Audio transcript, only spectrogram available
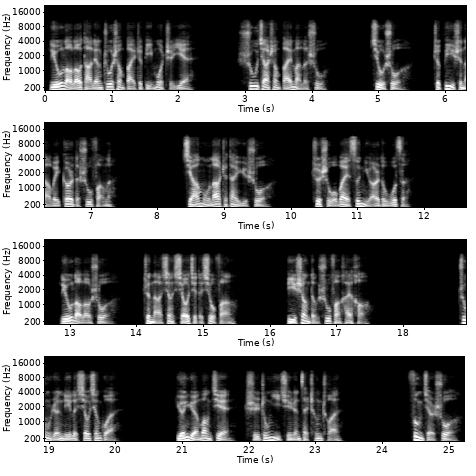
刘姥姥打量桌上摆着笔墨纸砚，书架上摆满了书，就说：“这必是哪位哥儿的书房了。”贾母拉着黛玉说：“这是我外孙女儿的屋子。”刘姥姥说：“这哪像小姐的绣房，比上等书房还好。”众人离了潇湘馆，远远望见池中一群人在撑船。凤姐儿说：“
